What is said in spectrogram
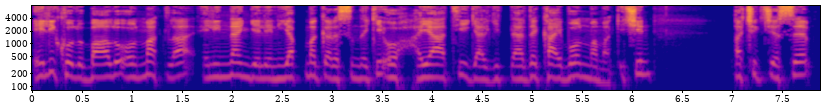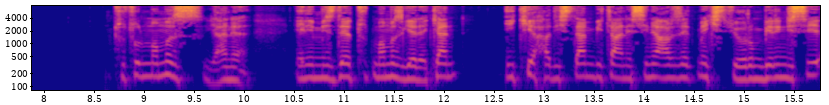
eli kolu bağlı olmakla elinden geleni yapmak arasındaki o hayati gelgitlerde kaybolmamak için açıkçası tutulmamız yani elimizde tutmamız gereken iki hadisten bir tanesini arz etmek istiyorum. Birincisi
